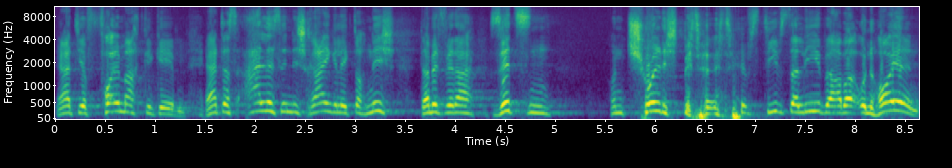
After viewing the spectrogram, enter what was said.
Er hat dir Vollmacht gegeben. Er hat das alles in dich reingelegt. Doch nicht, damit wir da sitzen und entschuldigt bitte aus tiefster Liebe, aber und heulen.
